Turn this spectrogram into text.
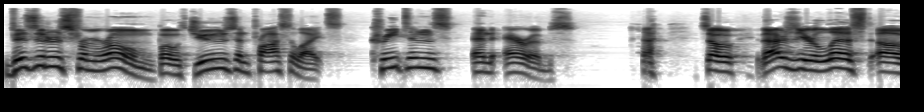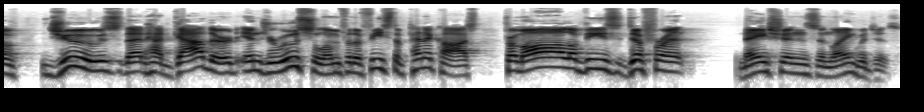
visitors from Rome, both Jews and proselytes, Cretans and Arabs. so there's your list of Jews that had gathered in Jerusalem for the Feast of Pentecost from all of these different nations and languages.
